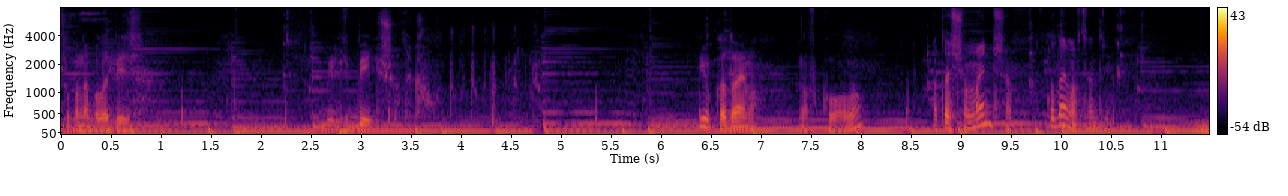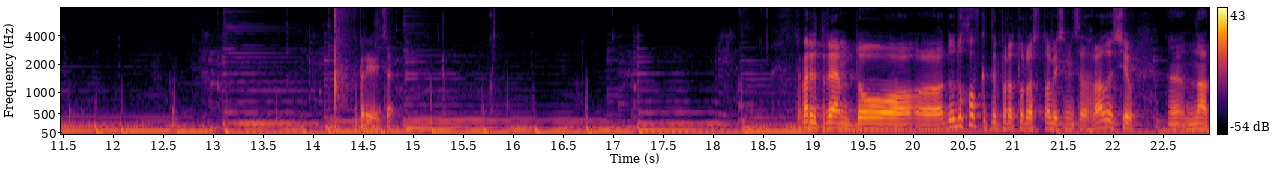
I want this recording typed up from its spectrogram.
щоб вона була більш більш більша така. І вкладаємо навколо. А те, що менше, вкладаємо в центрі. Яйце. Тепер відправляємо до, е, до духовки температура 180 градусів е, на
